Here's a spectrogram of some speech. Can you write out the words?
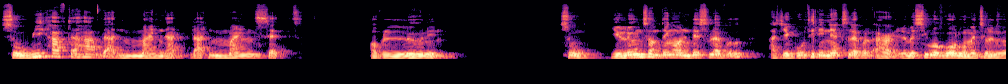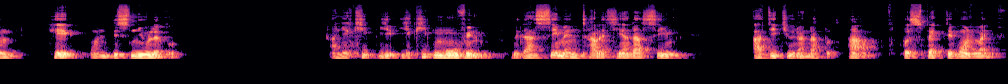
So we have to have that mind, that, that mindset of learning. So you learn something on this level, as you go to the next level, all right, let me see what God wants me to learn here on this new level and you keep you, you keep moving with that same mentality and that same attitude and that um, perspective on life.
